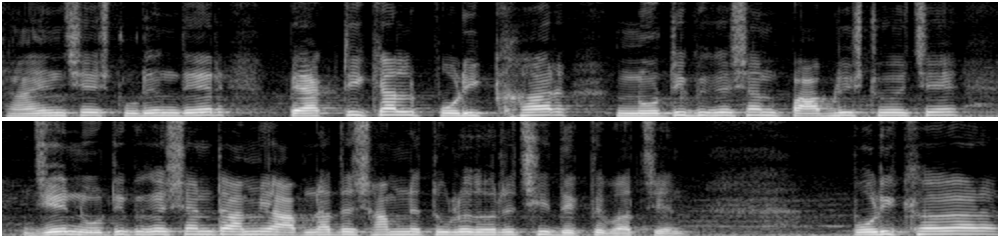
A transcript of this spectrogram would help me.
সায়েন্সের স্টুডেন্টদের প্র্যাকটিক্যাল পরীক্ষার নোটিফিকেশান পাবলিশড হয়েছে। যে নোটিফিকেশানটা আমি আপনাদের সামনে তুলে ধরেছি, দেখতে পাচ্ছেন। পরীক্ষার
